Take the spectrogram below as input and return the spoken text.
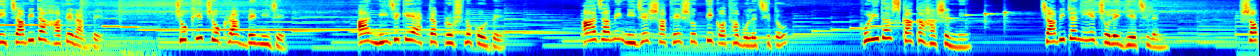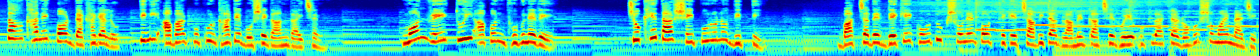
এই চাবিটা হাতে রাখবে। চোখে চোখ রাখবে নিজে। আর নিজেকে একটা প্রশ্ন করবে। আজ আমি নিজের সাথে সত্যি কথা বলেছি তো? হরিদাস কাকা হাসেননি। চাবিটা নিয়ে চলে গিয়েছিলেন। সপ্তাহখানেক পর দেখা গেল, তিনি আবার পুকুর ঘাটে বসে গান গাইছেন। মন রে, তুই আপন ভুবনে রে। চোখে তার সেই পুরনো দীপ্তি। বাচ্চাদের ডেকে কৌতুক শোনের পর থেকে চাবিটা গ্রামের কাছে হয়ে উঠল একটা রহস্যময় ম্যাজিক।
